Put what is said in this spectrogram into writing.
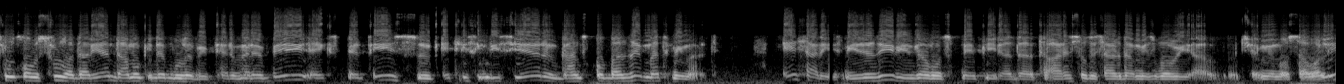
სულ სრულად არიან დამოკიდებულები ფერმერები ექსპერტის კეთის ინგლისიერ განწყობაზე მათ მიმართ. ეს არის მიზეზი, რის გამოც მე პირადად არასოდეს არ დამიზღვევია ჩემი მოსავალი,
